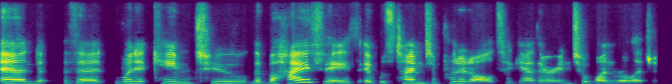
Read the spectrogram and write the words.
And that when it came to the baha'i faith it was time to put it all together into one religion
